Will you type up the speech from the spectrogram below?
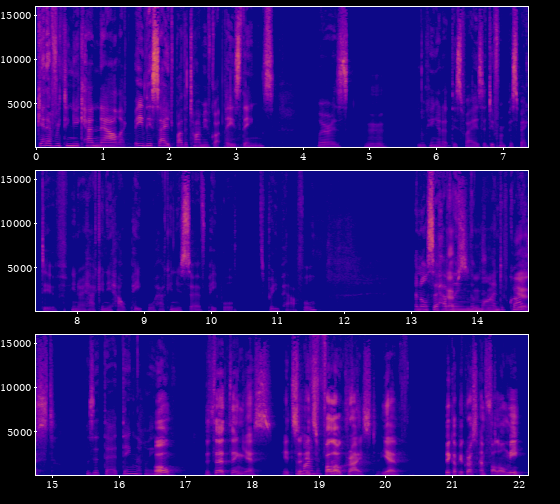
get everything you can now, like be this age by the time you've got these things. Whereas Mm. looking at it this way is a different perspective. You know, how can you help people? How can you serve people? It's pretty powerful. And also having Absolutely. the mind of Yes. Christ was the third thing that we. Oh, the third thing, yes, it's uh, it's follow Christ. Yeah, pick up your cross and follow me.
